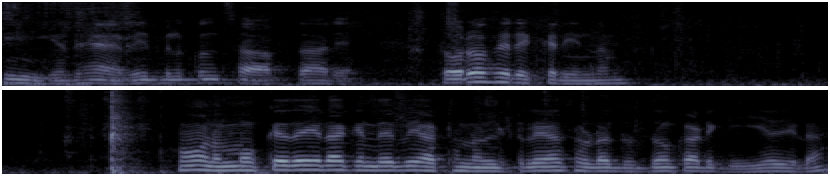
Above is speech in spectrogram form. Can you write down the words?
ਠੀਕ ਹੈ ਤੇ ਹੈ ਵੀ ਬਿਲਕੁਲ ਸਾਫ਼ ਧਾਰ ਆ ਤੋਰੋ ਫਿਰ ਇੱਕ ਨੂੰ ਹੁਣ ਮੌਕੇ ਤੇ ਜਿਹੜਾ ਕਹਿੰਦੇ ਵੀ 8-9 ਲੀਟਰ ਆ ਥੋੜਾ ਦੁੱਧੋਂ ਘਟ ਗਈ ਆ ਜਿਹੜਾ?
